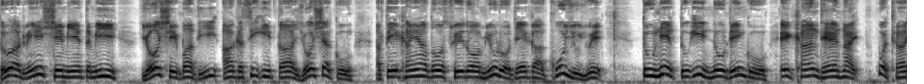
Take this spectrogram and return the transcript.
တို့အတွင်ရှင်မြင်းသမီးယောရှေဘသည်အာဂစီဤသားယောရှက်ကိုအသေးခံရသောဆွေတော်မျိုးတော်တဲကခိုးယူ၍သူနှင့်သူ၏နှုတ်ဒင်းကိုအိတ်ခမ်းထဲ၌ဝှက်ထား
